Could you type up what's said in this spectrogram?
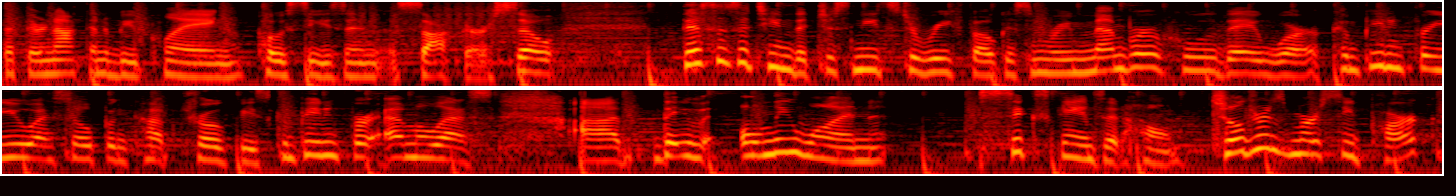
that they're not going to be playing postseason soccer. So this is a team that just needs to refocus and remember who they were, competing for U.S. Open Cup trophies, competing for MLS. Uh, they've only won six games at home. Children's Mercy Park,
